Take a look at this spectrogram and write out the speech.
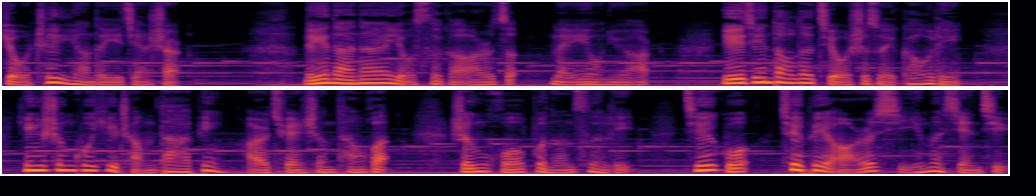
有这样的一件事儿：李奶奶有四个儿子，没有女儿，已经到了九十岁高龄，因生过一场大病而全身瘫痪，生活不能自理，结果却被儿媳们嫌弃，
